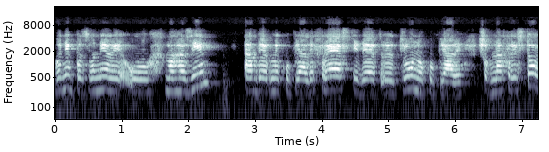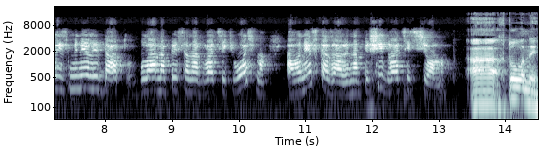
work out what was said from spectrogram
Вони подзвонили у магазин, там, де ми купляли хрест, і де е, труну купляли, щоб на Христові змінили дату. Була написана 28, а вони сказали, напиши 27 А хто вони?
